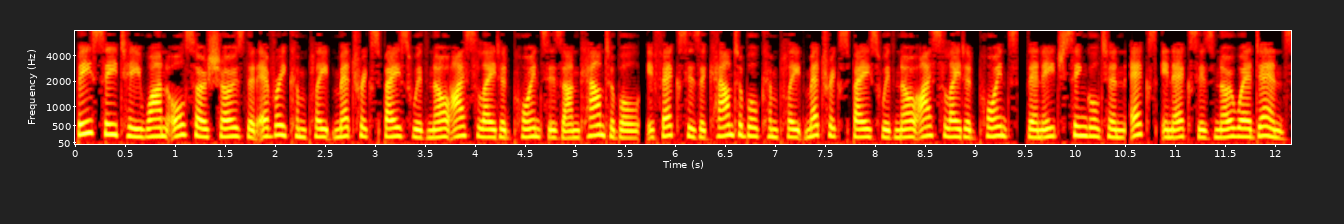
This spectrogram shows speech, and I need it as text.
BCT1 also shows that every complete metric space with no isolated points is uncountable. If X is a countable complete metric space with no isolated points, then each singleton X in X is nowhere dense,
